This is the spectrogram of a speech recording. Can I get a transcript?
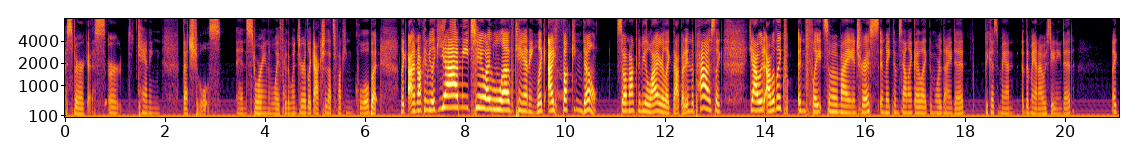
asparagus or canning vegetables and storing them away for the winter. Like actually that's fucking cool but like i'm not gonna be like yeah me too i love canning. Like i fucking don't. So i'm not gonna be a liar like that but in the past like yeah i would i would like inflate some of my interests and make them sound like i like them more than i did because man the man i was dating did. Like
